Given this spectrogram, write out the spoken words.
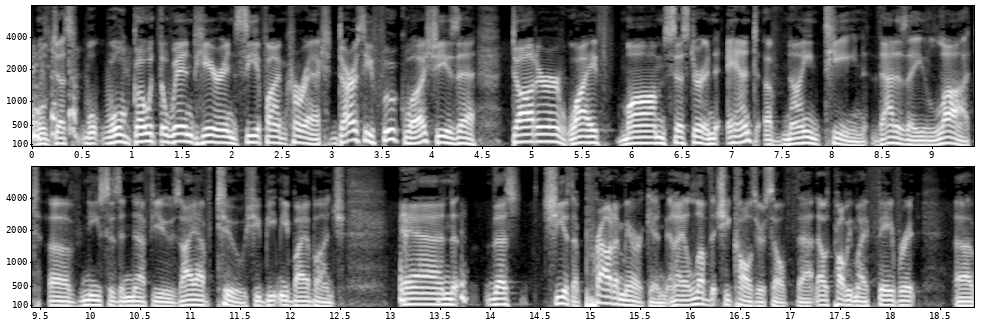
we'll just we'll, we'll go with the wind here and see if I'm correct. Darcie Fuqua, she is a daughter, wife, mom, sister, and aunt of 19. That is a lot of nieces and nephews. I have two. She beat me by a bunch and the, she is a proud American, and I love that she calls herself that. That was probably my favorite uh,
